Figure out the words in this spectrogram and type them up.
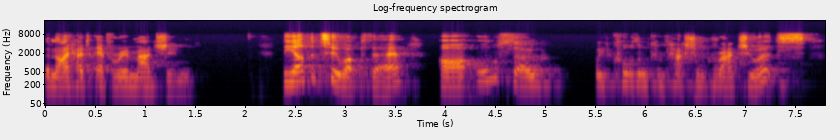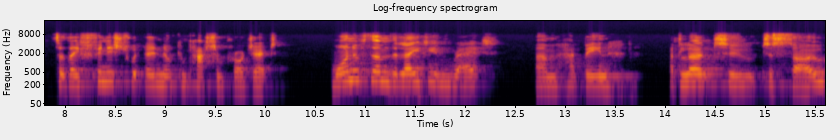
than I had ever imagined. The other two up there are also, we call them compassion graduates. So they finished in a compassion project. One of them, the lady in red, um, had been had learnt to to sew,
